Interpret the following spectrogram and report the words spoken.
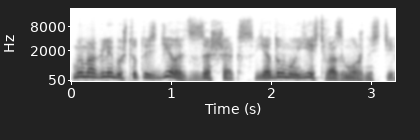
Мы могли бы что-то сделать с The Shacks. Я думаю, есть возможности.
